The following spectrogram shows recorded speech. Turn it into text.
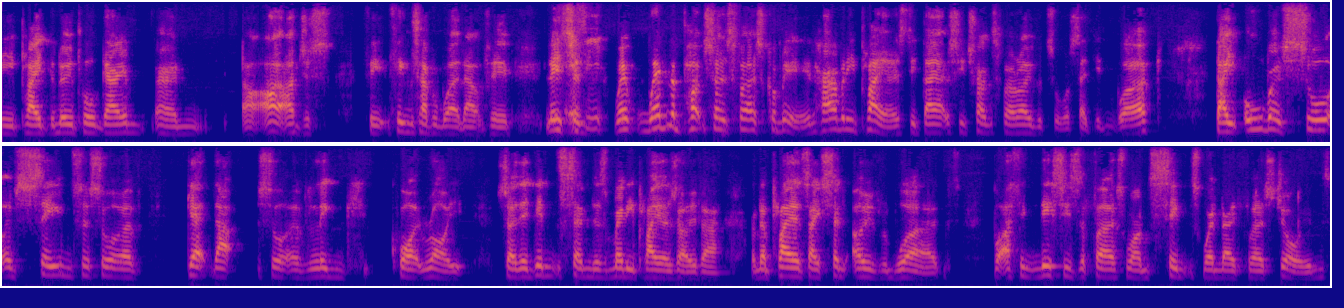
He played the Newport game, and I, I just things haven't worked out for him. Listen, you... when when the Pozzos first come in, how many players did they actually transfer over to us that didn't work? They almost sort of seemed to sort of get that sort of link quite right. So they didn't send as many players over, and the players they sent over worked. But I think this is the first one since when they first joined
